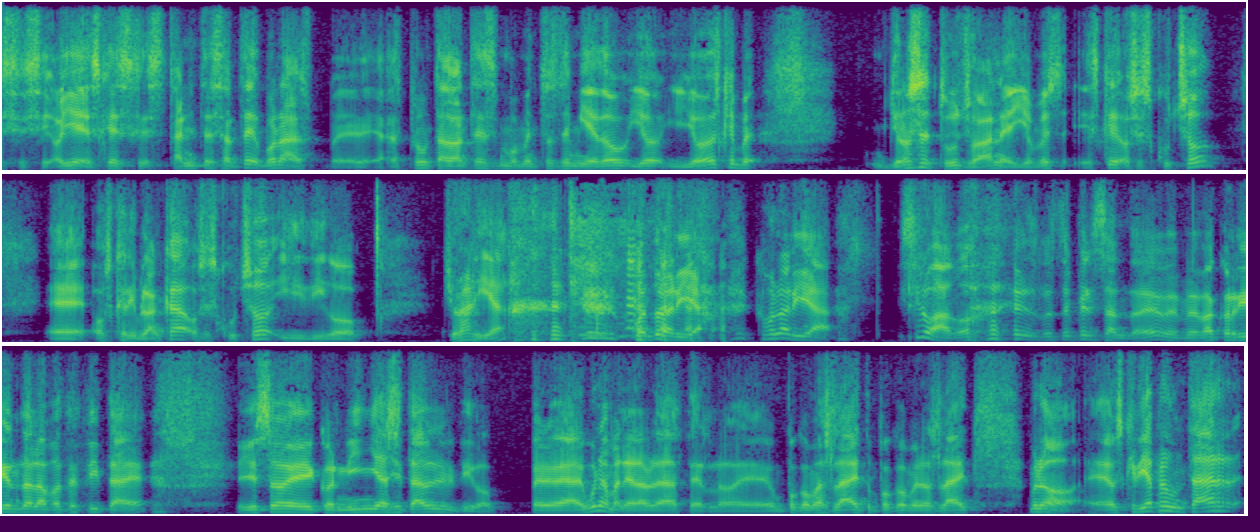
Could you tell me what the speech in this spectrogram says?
sí, sí. Oye, es que es, tan interesante. Bueno, eh, has, preguntado antes momentos de miedo. Yo, yo es que... yo no sé tú, Joan, eh, yo es que os escucho, Oscar y Blanca, os escucho y digo, ¿yo lo haría? ¿Cuándo lo haría? ¿Cómo lo haría? Sí lo hago, lo estoy pensando, ¿eh? me, va corriendo la vocecita, ¿eh? Y eso eh, con niñas y tal, digo, pero de alguna manera habrá de hacerlo, eh, un poco más light, un poco menos light. Bueno, eh, os quería preguntar,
